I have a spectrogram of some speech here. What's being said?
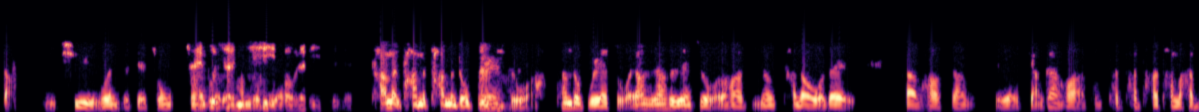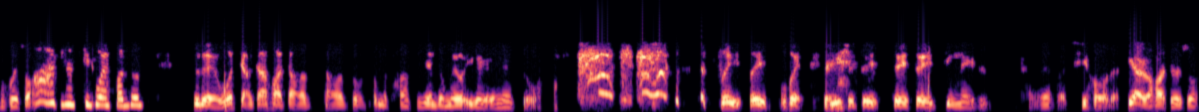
大。你去问这些中还不成气候的意思，他们他们他们都不认识我，他们都不认识我。要是要是认识我的话，那看到我在 Clubhouse 上这个讲干话，他他他他他们还不会说啊，这境外方都对不对？我讲干话讲了讲了这么这么长时间都没有一个人认识我，所以所以不会，第一是对对对境内是承认和气候的。第二的话就是说。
